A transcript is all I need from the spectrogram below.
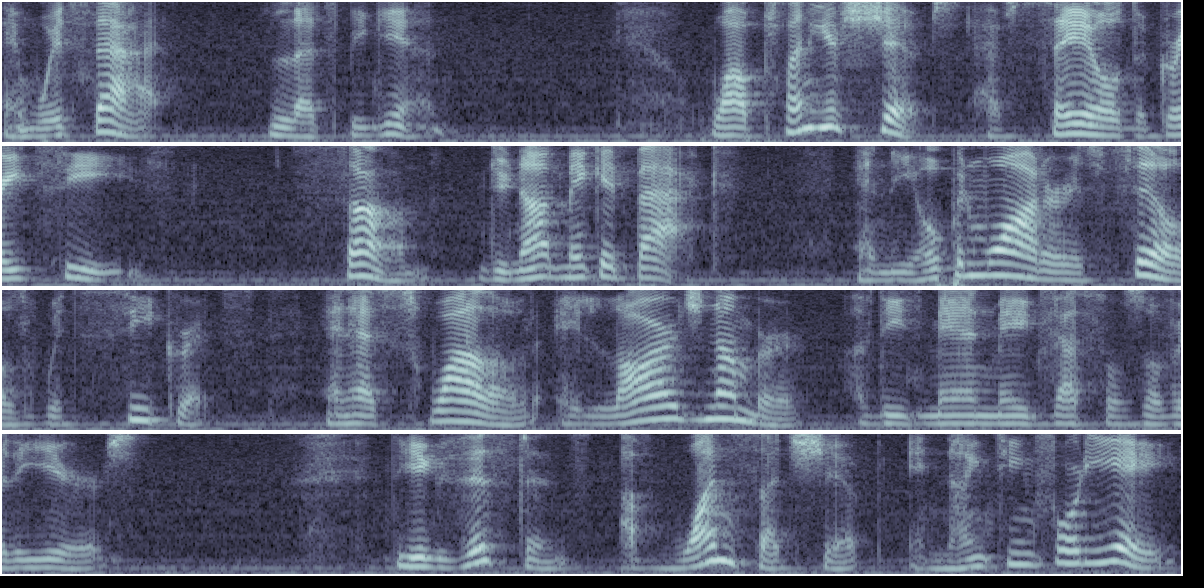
And with that, let's begin. While plenty of ships have sailed the great seas, some do not make it back, and the open water is filled with secrets and has swallowed a large number of these man made vessels over the years. The existence of one such ship in 1948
